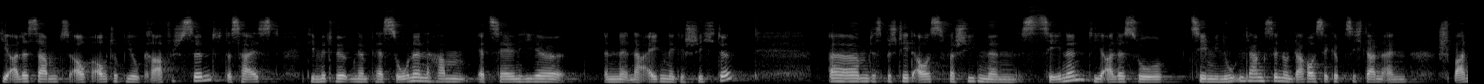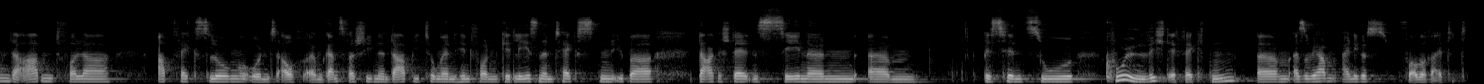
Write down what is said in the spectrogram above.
die allesamt auch autobiografisch sind. Das heißt, die mitwirkenden Personen haben, erzählen hier eine, eine eigene Geschichte. Ähm, das besteht aus verschiedenen Szenen, die alle so zehn Minuten lang sind und daraus ergibt sich dann ein spannender Abend voller Abwechslung und auch ähm, ganz verschiedenen Darbietungen hin von gelesenen Texten über dargestellten Szenen ähm, bis hin zu coolen Lichteffekten. Ähm, also wir haben einiges vorbereitet.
